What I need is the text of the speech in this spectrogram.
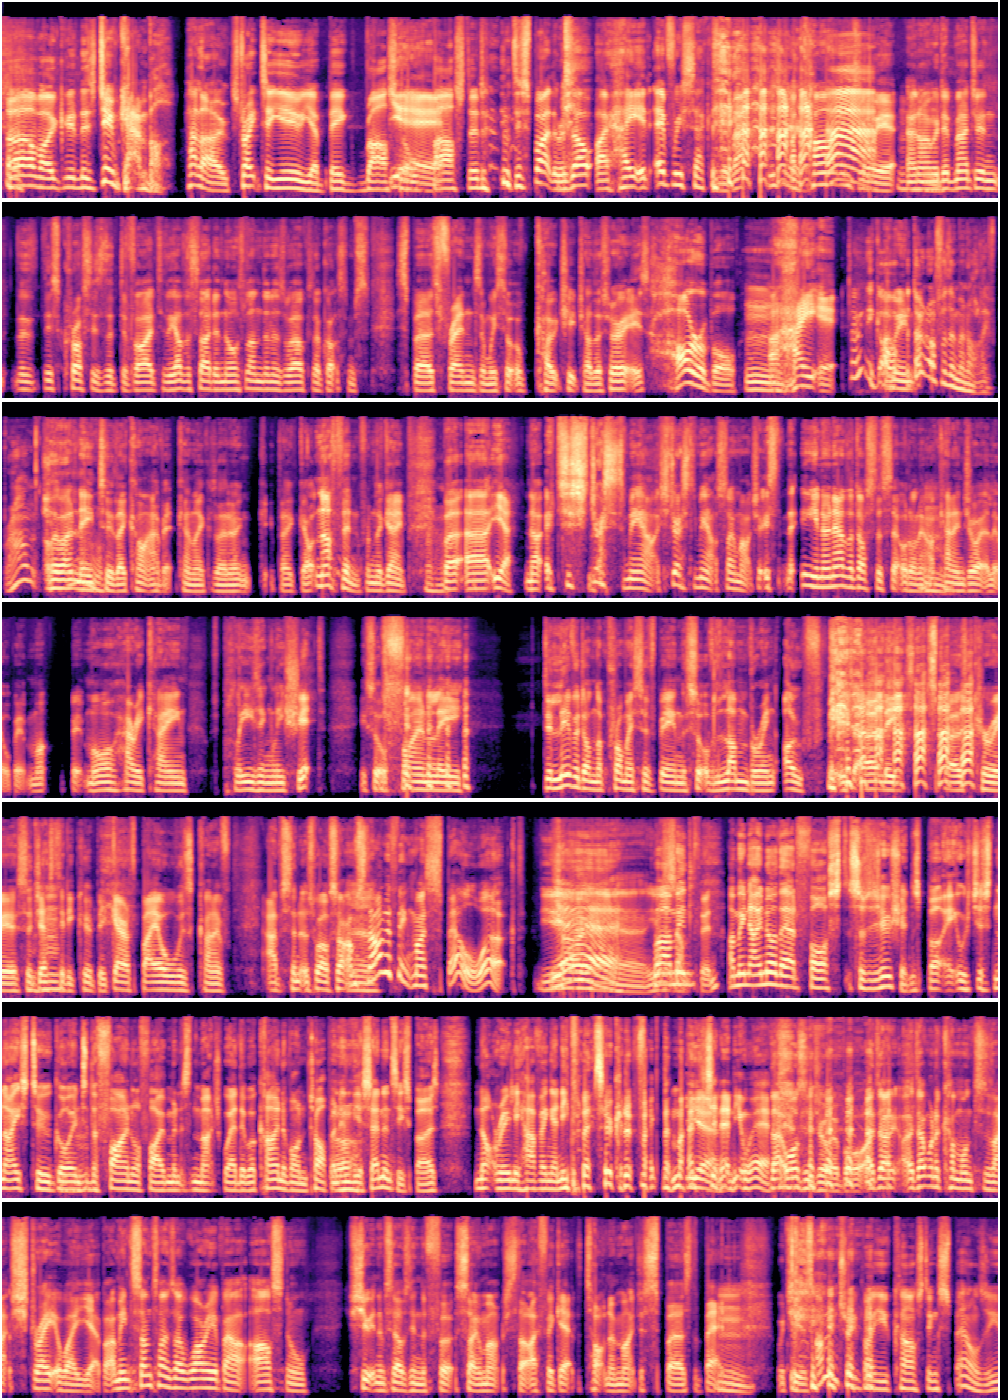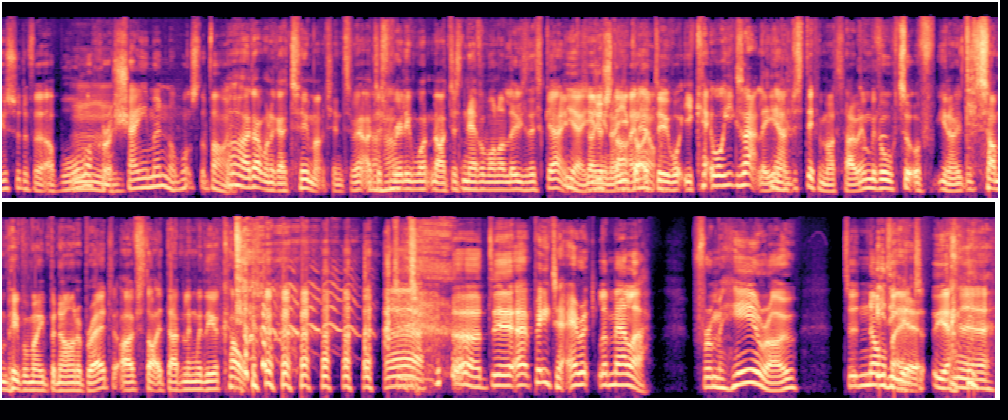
oh my goodness, Jim Campbell. Hello. Straight to you, you big rascal Yeah. bastard. Despite the result, I hated every second of that. I can't enjoy it. And I mm. would imagine that this crosses the divide to the other side of North London as well, because I've got some S- Spurs friends and we sort of coach each other through it. It's horrible. Mm. I hate it. Don't, I mean- don't offer them an olive branch. Oh, they won't need to. They can't have it, can they? Because they don't. They got nothing from the game. Mm-hmm. But uh, yeah, no, it just stresses me out. It stresses me out so much. It's you know now the dust has settled on it, I mm. can enjoy it a little bit mo- bit more. Harry Kane was pleasingly shit. He sort of finally. Delivered on the promise of being the sort of lumbering oaf that his early Spurs career suggested he could be. Gareth Bale was kind of absent as well, so I'm starting to think my spell worked. Yeah. you well, I mean, something. I mean, I know they had forced substitutions, but it was just nice to go Mm-hmm. into the final five minutes of the match where they were kind of on top and in the ascendancy Spurs, not really having any players who could affect the match in any way. That was enjoyable. I don't I don't want to come on to that straight away yet, but I mean sometimes I worry about Arsenal shooting themselves in the foot so much that I forget that Tottenham might just spurs the bed, which is I'm intrigued by you casting spells. Are you sort of a, a warlock Hmm. or a shaman, or what's the vibe? Oh, I don't want to go too much into it. I just really want. No, I just never want to lose this game. Uh-huh. Yeah, so, you know, you starting got out. to do what you can. Well, exactly. Yeah, Yeah. I'm just dipping my toe in. We've all sort of, you know, some people made banana bread. I've started dabbling with the occult. oh dear, uh, Peter Erik Lamela from hero to knobhead. Idiot. Yeah. Yeah.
